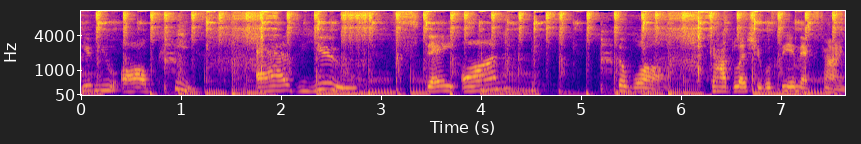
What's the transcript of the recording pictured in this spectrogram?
give you all peace as you stay on the wall. God bless you. We'll see you next time.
